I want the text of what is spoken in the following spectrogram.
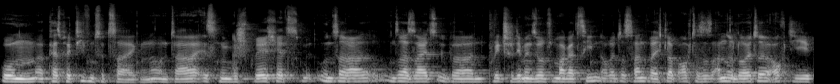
um äh, Perspektiven zu zeigen. Ne? Und da ist ein Gespräch jetzt mit unserer, unsererseits über politische Dimension von Magazinen auch interessant, weil ich glaube auch, dass es andere Leute, auch die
